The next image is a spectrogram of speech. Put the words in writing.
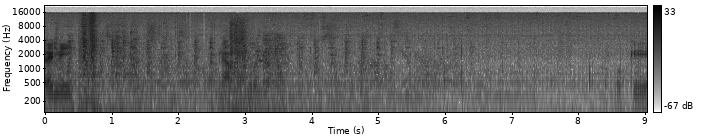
अरे नहीं। मैं अपने आप को बंद कर रहा हूँ? ओके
